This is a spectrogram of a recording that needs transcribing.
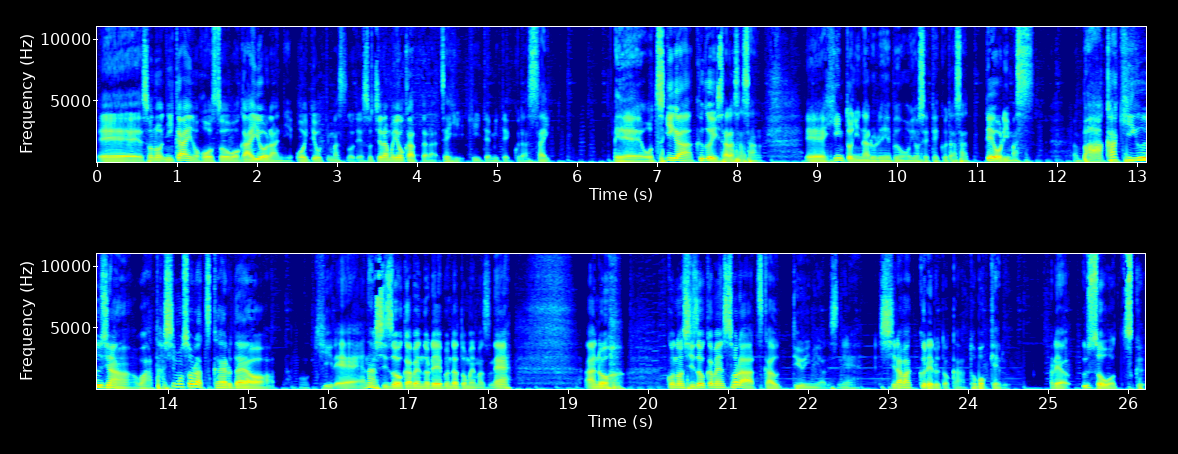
えー、その2回の放送を概要欄に置いておきますのでそちらもよかったらぜひ聞いてみてください、えー、お次が久々井さらささん、えー、ヒントになる例文を寄せてくださっております。バカ奇遇じゃん。私も空使えるだよ。綺麗な静岡弁の例文だと思いますね。あのこの静岡弁空使うっていう意味はですねしらばっくれるとかとぼける。あるいは嘘をつく、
